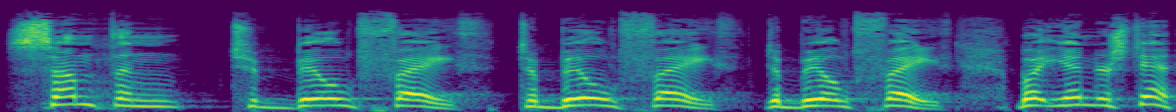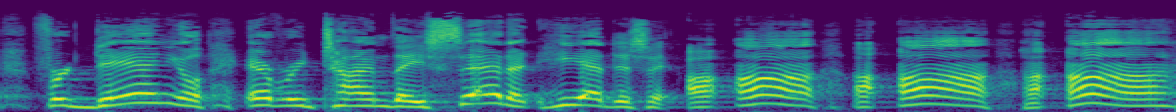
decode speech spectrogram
something to build faith, to build faith, to build faith. But you understand, for Daniel, every time they said it, he had to say, uh uh, uh uh, uh uh.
